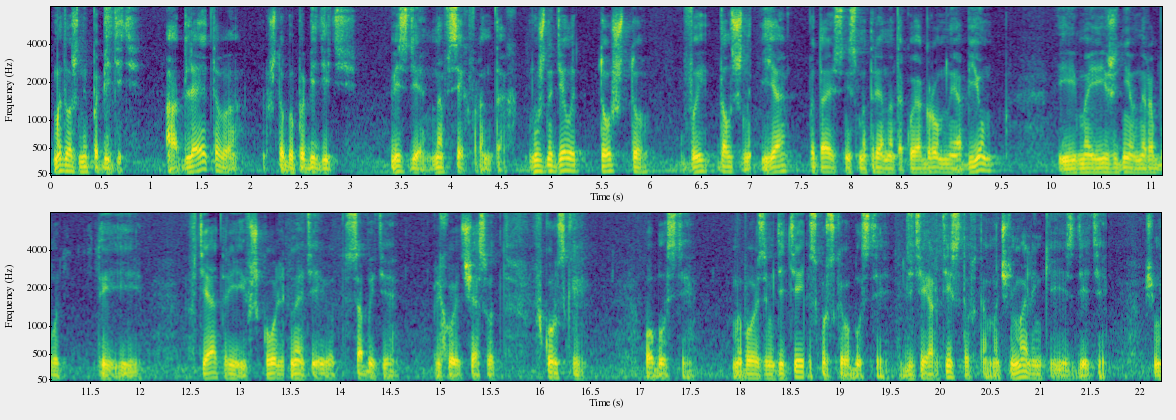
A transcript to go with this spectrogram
Мы должны победить. А для этого, чтобы победить везде, на всех фронтах, нужно делать то, что вы должны. Я пытаюсь, несмотря на такой огромный объем, и моей ежедневной работы и в театре, и в школе. Знаете, и вот события приходят сейчас вот в Курской области. Мы возим детей из Курской области, детей артистов, там очень маленькие есть дети. Общем,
